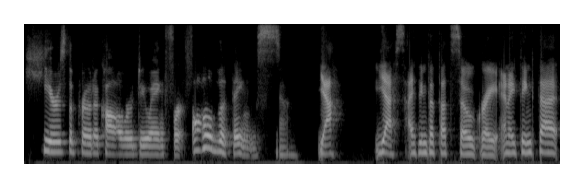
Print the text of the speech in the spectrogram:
here's the protocol we're doing for all the things. Yeah. Yeah. Yes. I think that that's so great. And I think that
